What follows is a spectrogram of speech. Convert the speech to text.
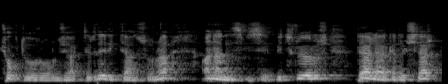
çok doğru olacaktır dedikten sonra analizimizi bitiriyoruz. Değerli arkadaşlar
